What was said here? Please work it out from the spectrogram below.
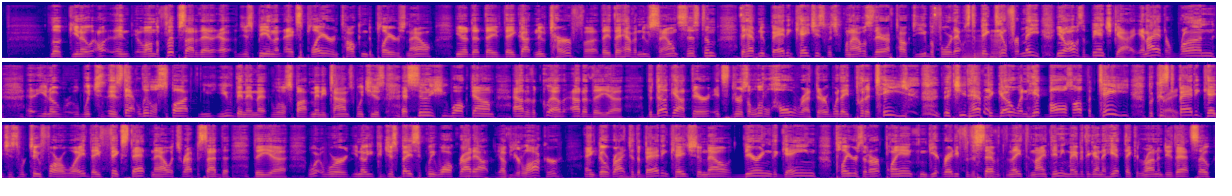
look, you know, and on the flip side of that, uh, just being an ex-player and talking to players now, you know, that they they got new turf, uh, they they have a new sound system, they have new batting cages. Which when I was there, I've talked to you before. That was the big deal for me. You know, I was a bench guy, and I had to run. Uh, you know, which is that little spot. You, you've been in that little spot many times, which is as soon as you walk down out of the out of the uh, the dugout there, it's there's a little hole right there where they'd put a tee that you'd have to go and hit balls off a tee because the batting cages benches were too far away. They fixed that now. It's right beside the the uh, where, where you know you could just basically walk right out of your locker and go right to the batting cage. So now during the game, players that aren't playing can get ready for the seventh and eighth and ninth inning. Maybe they're going to hit. They can run and do that. So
